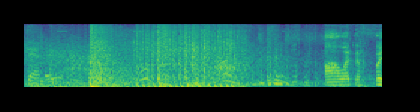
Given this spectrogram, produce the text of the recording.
Standing. Ah, what the fuck?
